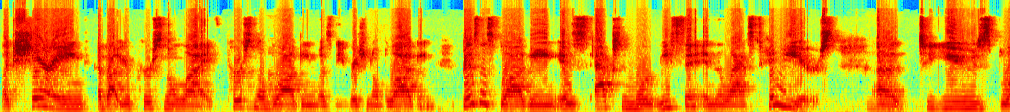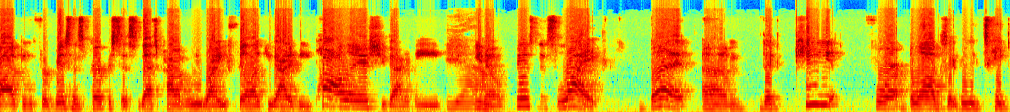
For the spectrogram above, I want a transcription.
like sharing about your personal life. Personal uh-huh. blogging was the original blogging. Business blogging is actually more recent in the last ten years mm-hmm. uh, to use blogging for business purposes. So that's probably why you feel like you got to be polished, you got to be yeah. you know business like. But um, the key for blogs that really take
